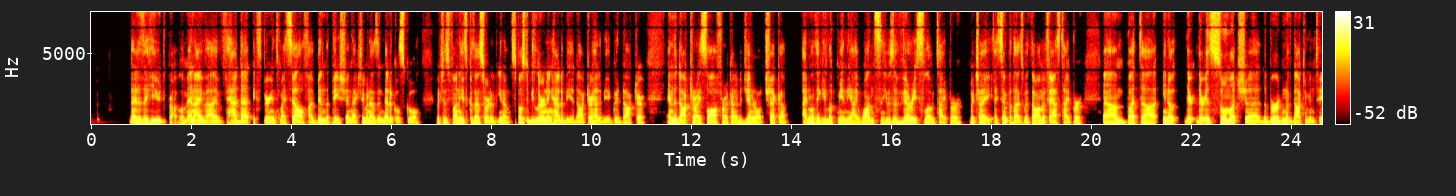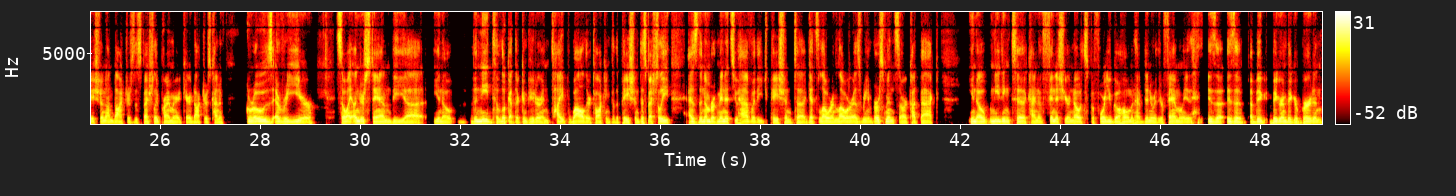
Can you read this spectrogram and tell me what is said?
That is a huge problem, and I've I've had that experience myself. I've been the patient actually when I was in medical school, which is funny, because I was sort of you know supposed to be learning how to be a doctor, how to be a good doctor, and the doctor I saw for a kind of a general checkup I don't think he looked me in the eye once. He was a very slow typer, which I, I sympathize with, though I'm a fast typer. Um, but uh, you know, there there is so much uh, the burden of documentation on doctors, especially primary care doctors, kind of grows every year. So I understand the uh, you know the need to look at their computer and type while they're talking to the patient, especially as the number of minutes you have with each patient uh, gets lower and lower as reimbursements are cut back. You know needing to kind of finish your notes before you go home and have dinner with your family is a is a, a big bigger and bigger burden.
